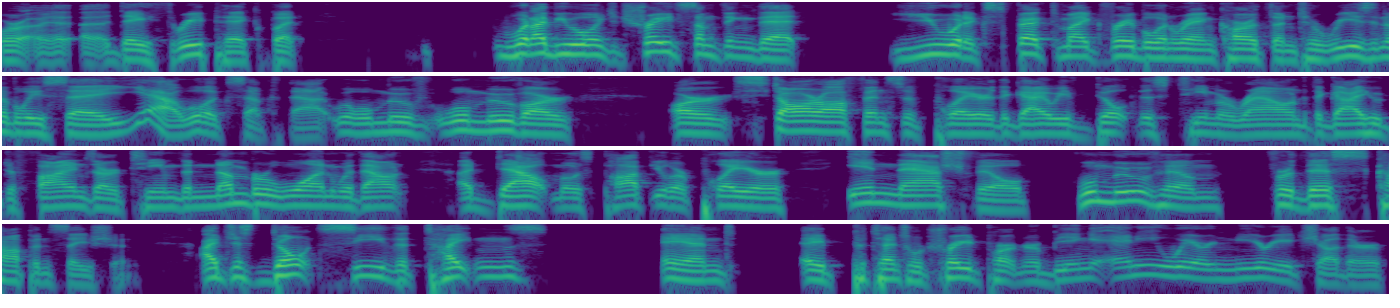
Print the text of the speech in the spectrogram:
or a, a day three pick, but would I be willing to trade something that you would expect Mike Vrabel and Ran Carthon to reasonably say, yeah, we'll accept that. We'll move we'll move our our star offensive player, the guy we've built this team around, the guy who defines our team, the number one, without a doubt, most popular player in Nashville. We'll move him for this compensation. I just don't see the Titans and a potential trade partner being anywhere near each other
